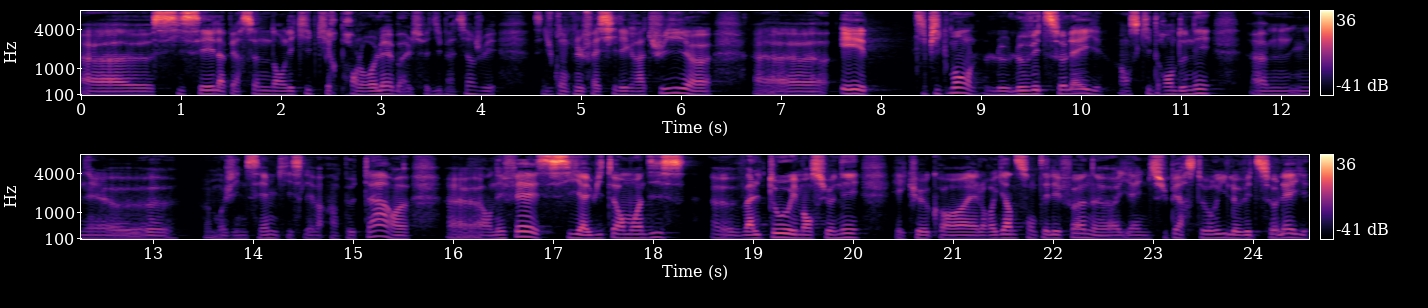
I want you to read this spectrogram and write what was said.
euh, si c'est la personne dans l'équipe qui reprend le relais, bah, elle se dit bah tiens, je vais... c'est du contenu facile et gratuit. Euh, euh, et typiquement, le lever de soleil en ski de randonnée, moi j'ai une CM qui se lève un peu tard. en effet, si à 8h moins 10, Valto est mentionné et que quand elle regarde son téléphone, il y a une super story lever de soleil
